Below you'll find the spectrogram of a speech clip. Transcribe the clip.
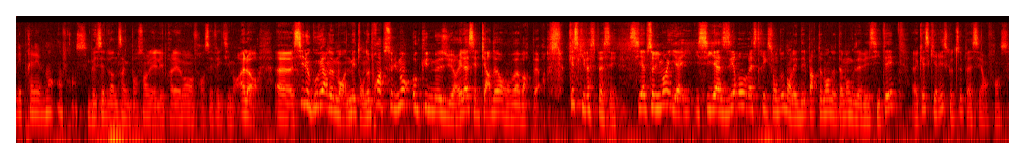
les prélèvements en France. Baisser de 25% les, prélèvements en France, effectivement. Alors, euh, si le gouvernement, admettons, ne prend absolument aucune mesure, et là c'est le quart d'heure, on va avoir peur, qu'est-ce qui va se passer Si absolument il y a, s'il y a zéro restriction d'eau dans les départements notamment que vous avez cités, euh, qu'est-ce qui risque de se passer en France?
